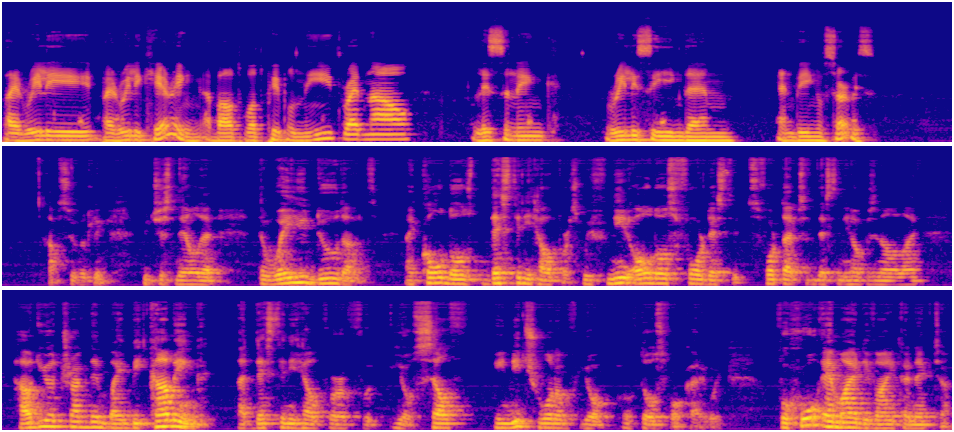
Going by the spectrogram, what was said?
By really by really caring about what people need right now, listening, really seeing them and being of service. Absolutely. You just nailed it. The way you do that, I call those destiny helpers. We need all those four destiny, four types of destiny helpers in our life how do you attract them? By becoming a destiny helper for yourself in each one of your of those four categories. For who am I a divine connector?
